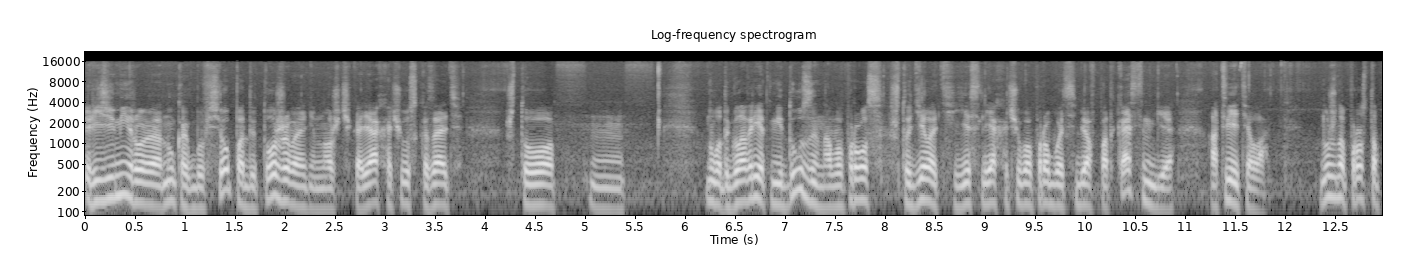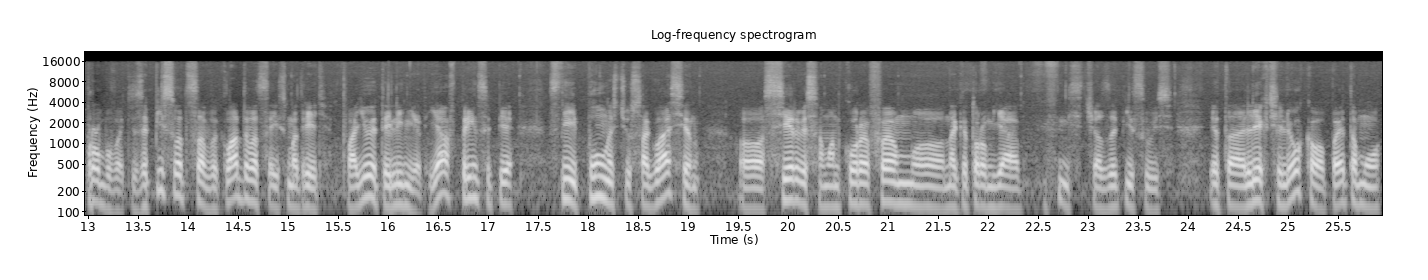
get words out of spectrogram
резюмируя, ну, как бы все, подытоживая немножечко, я хочу сказать что ну вот главред «Медузы» на вопрос, что делать, если я хочу попробовать себя в подкастинге, ответила, нужно просто пробовать, записываться, выкладываться и смотреть, твое это или нет. Я, в принципе, с ней полностью согласен, э, с сервисом Anchor FM, э, на котором я сейчас записываюсь, это легче легкого, поэтому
